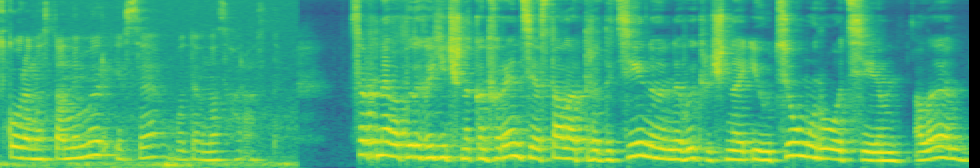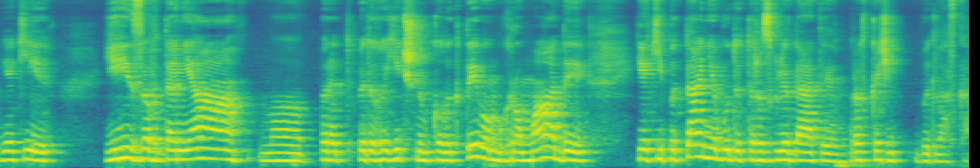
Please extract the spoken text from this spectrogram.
скоро настане мир і все буде в нас гаразд. Серпнева педагогічна конференція стала традиційною, не виключно і у цьому році. Але які її завдання перед педагогічним колективом, громади, які питання будете розглядати? Розкажіть, будь ласка.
